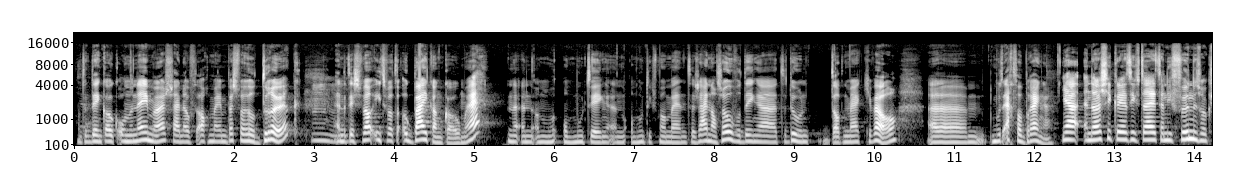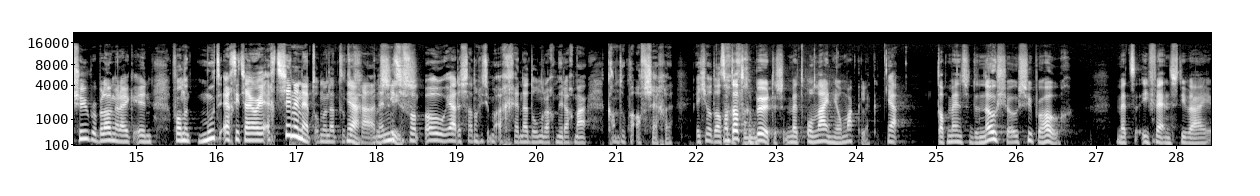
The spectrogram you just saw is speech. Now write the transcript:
Want ik denk ook ondernemers zijn over het algemeen best wel heel druk. Mm. En het is wel iets wat er ook bij kan komen, hè? Een, een, ontmoeting, een ontmoetingsmoment. Er zijn al zoveel dingen te doen, dat merk je wel. Um, het moet echt wat brengen. Ja, en daar is die creativiteit en die fun is ook super belangrijk in. Van het moet echt iets zijn waar je echt zin in hebt om er naartoe ja, te gaan. Precies. En niet zo van, oh ja, er staat nog iets op mijn agenda donderdagmiddag, maar kan het ook wel afzeggen. Weet je wel, dat Want gevoel. dat gebeurt dus met online heel makkelijk. Ja. Dat mensen de no-show super hoog. Met events die wij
